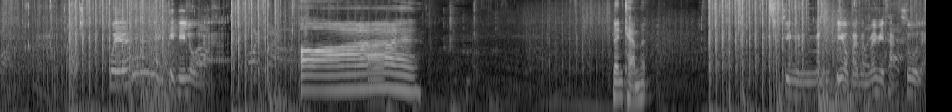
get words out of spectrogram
way. เว้ยติดรีโหลดอะอ๋อเล่นแคมป์เถอะจริงมันมันพี่ออกไปมันไม่มีทางสู้เลย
